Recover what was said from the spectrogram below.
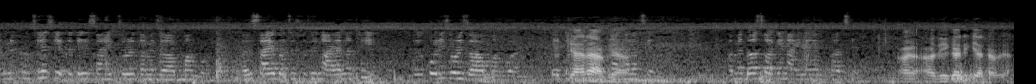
એમને પૂછીએ છીએ કે તે સાહેબ જોડે તમે જવાબ માંગો. હવે સાહેબ હજુ સુધી આવ્યા નથી. કોની જોડે જવાબ માંગવાનો? ક્યારે આવ્યા? છે અમે દસ વાગ્યાના આવીને ઊભા પાસે. અધિકારી ક્યારે આવ્યા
